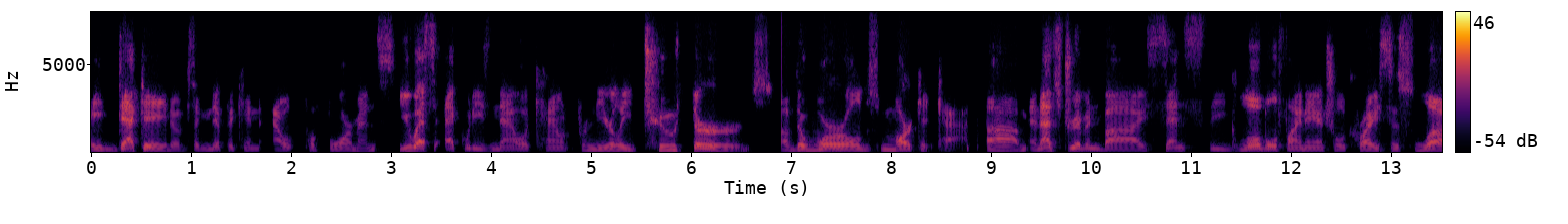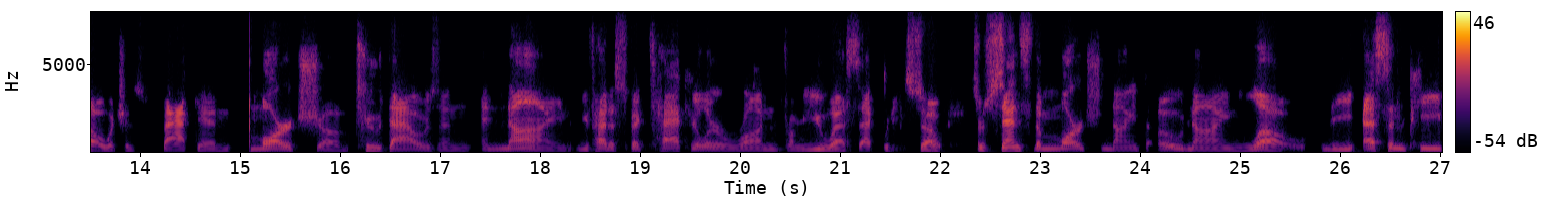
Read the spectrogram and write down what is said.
a decade of significant outperformance. US equities now account for nearly two thirds of the world's market cap. Um, and that's driven by since the global financial crisis low, which is back in March of 2009, you've had a spectacular run from US equities. So so since the March 9th 09 low, the S&P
